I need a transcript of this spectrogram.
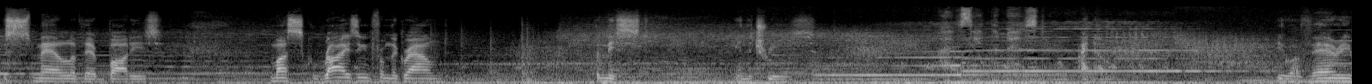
the smell of their bodies, musk rising from the ground, the mist in the trees. I've seen the mist. I know. You are very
